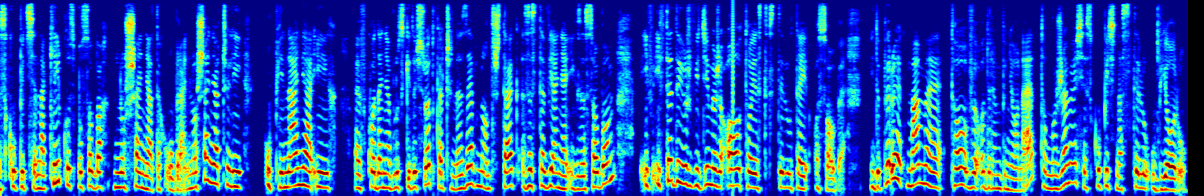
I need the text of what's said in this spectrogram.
skupić się na kilku sposobach noszenia tych ubrań. Noszenia, czyli upinania ich, wkładania bluzki do środka czy na zewnątrz, tak, zestawiania ich ze sobą i, i wtedy już widzimy, że o, to jest w stylu tej osoby. I dopiero jak mamy to wyodrębnione, to możemy się skupić na stylu ubioru,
